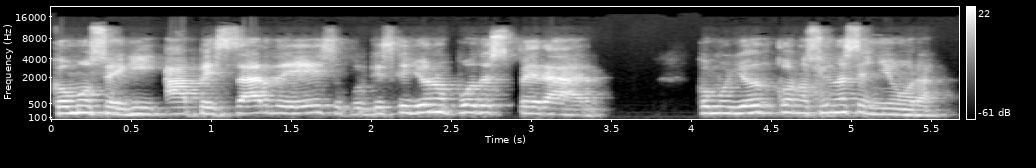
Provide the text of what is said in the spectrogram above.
¿Cómo seguí? A pesar de eso, porque es que yo no puedo esperar, como yo conocí una señora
